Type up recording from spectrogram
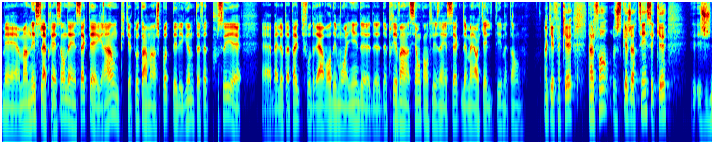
mais à un moment donné, si la pression d'insectes est grande, puis que toi, t'en manges pas de tes légumes, t'as fait pousser, euh, euh, ben là, peut-être qu'il faudrait avoir des moyens de, de- de prévention contre les insectes de meilleure qualité, mettons. là. OK, fait que, dans le fond, ce que je retiens, c'est que je,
